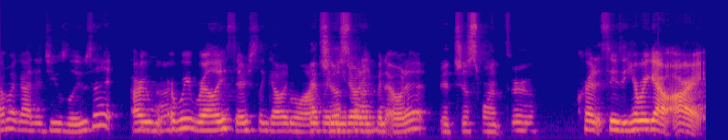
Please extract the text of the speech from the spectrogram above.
Oh my god, did you lose it? Are Mhm. are we really seriously going live and you don't went- even own it? It just went through Credit Susie. Here we go. All right.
